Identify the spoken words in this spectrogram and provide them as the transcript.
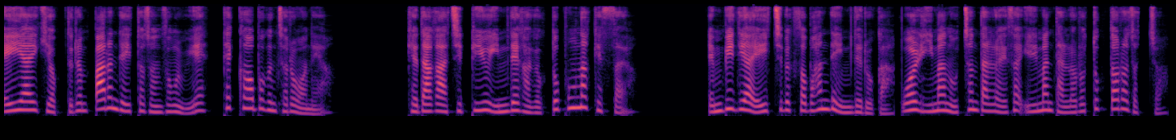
AI 기업들은 빠른 데이터 전송을 위해 테크허브 근처를 원해요. 게다가 GPU 임대 가격도 폭락했어요. 엔비디아 H100 서버 한 대 임대료가 월 2만 5천 달러에서 1만 달러로 뚝 떨어졌죠.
